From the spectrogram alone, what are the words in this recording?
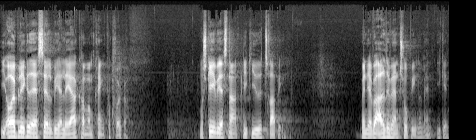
I øjeblikket er jeg selv ved at lære at komme omkring på krykker. Måske vil jeg snart blive givet et træben. Men jeg vil aldrig være en tobenet mand igen.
